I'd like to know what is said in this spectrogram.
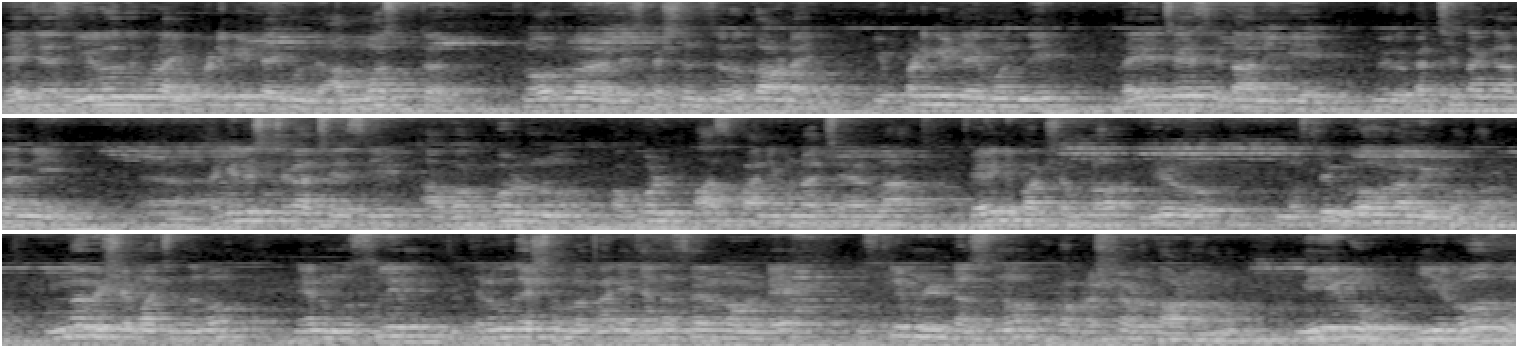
దయచేసి ఈ రోజు కూడా ఇప్పటికీ టైం ఉంది. ఆల్మోస్ట్ ఫ్లోర్లో డిస్కషన్స్ జరుగుతూ ఉన్నాయి. ఇప్పటికీ టైం ఉంది. దయచేసి దానికి మీరు ఖచ్చితంగా దాన్ని అగెనిస్ట్గా చేసి ఆ వక్బోర్డును వక్బోర్డు పాస్ కానికుండా చేయాలా? చేయని పక్షంలో మీరు ముస్లిం ద్రోహంగా మిగిలిపోతారు. ఇంకో విషయం వచ్చిందను నేను ముస్లిం తెలుగుదేశంలో కానీ జనసేనలో ఉండే ముస్లిం లీడర్స్ను ఒక ప్రశ్న అడుగుతా ఉన్నాను. మీరు ఈ రోజు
